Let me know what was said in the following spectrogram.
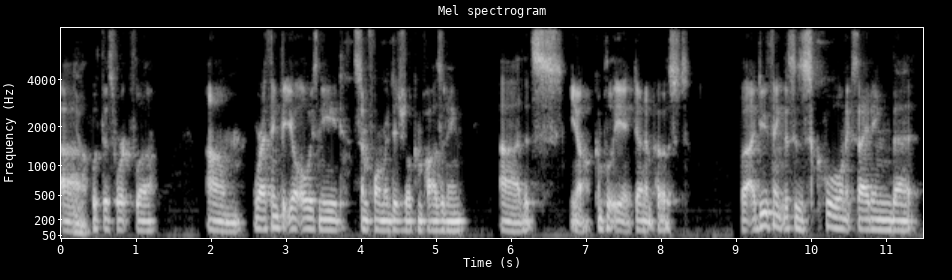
uh, yeah. with this workflow um, where I think that you'll always need some form of digital compositing uh, that's you know completely done in post. But I do think this is cool and exciting that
